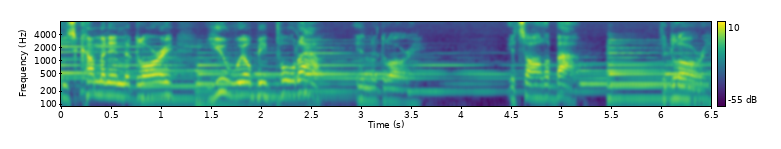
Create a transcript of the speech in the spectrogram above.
He's coming in the glory. You will be pulled out in the glory. It's all about the glory.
